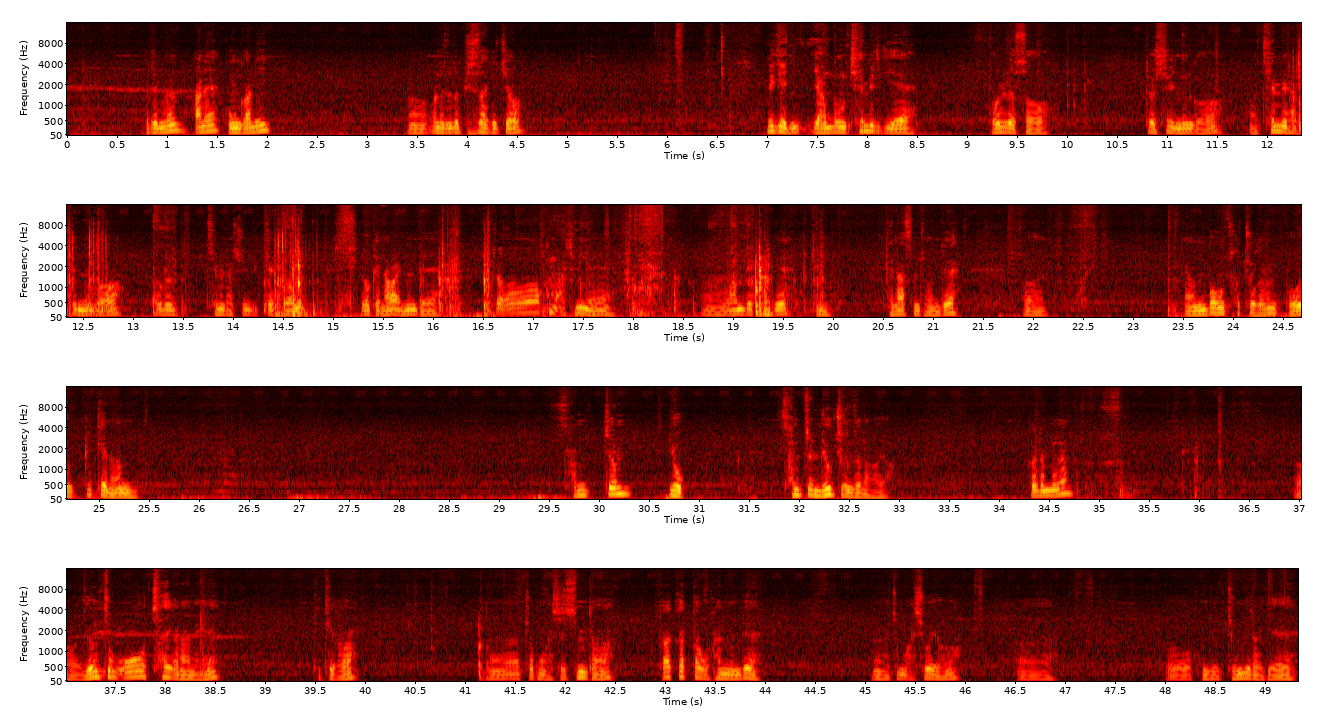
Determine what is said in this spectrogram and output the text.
그러면 안에 공간이 어, 어느 정도 비슷하겠죠? 이게 양봉 채밀기에 돌려서 뜰 수 있는 거 어, 채밀할 수 있는 거 볼을 채밀할 수 있게끔 이렇게 나와 있는데 조금 아쉽네. 어, 완벽하게 좀 해놨으면 좋은데 어, 양봉 소초강 볼 두께는 3.6 3.6 정도 나와요. 그러면은 어, 0.5 차이가 나네. 두께가. 아, 조금 아쉽습니다. 깎았다고 하는데 어, 좀 아쉬워요. 아, 조금 좀 정밀하게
